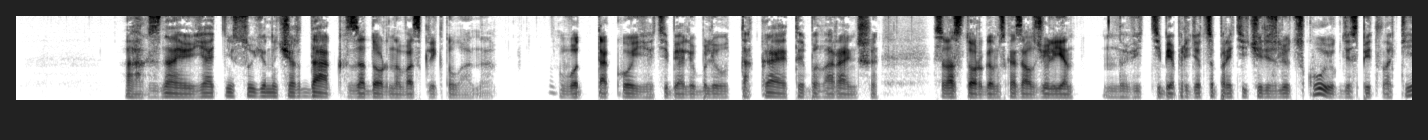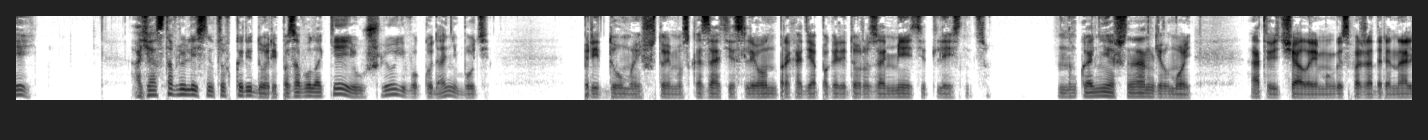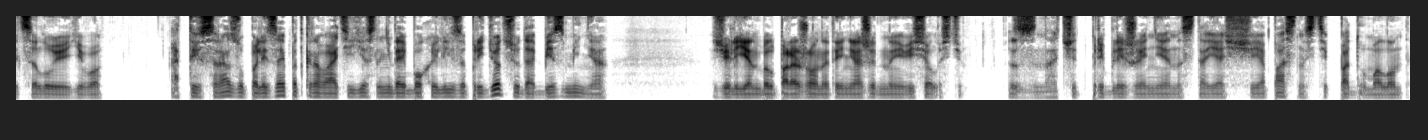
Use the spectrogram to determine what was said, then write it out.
«Ах, знаю, я отнесу ее на чердак!» — задорно воскликнула она. «Вот такой я тебя люблю, такая ты была раньше», — с восторгом сказал Жюльен. «Но ведь тебе придется пройти через людскую, где спит лакей. А я оставлю лестницу в коридоре, позову лакея и ушлю его куда-нибудь. Придумай, что ему сказать, если он, проходя по коридору, заметит лестницу». «Ну, конечно, ангел мой», — отвечала ему госпожа Дреналь, целуя его. «А ты сразу полезай под кровать, и если, не дай бог, Элиза придет сюда без меня». Жюльен был поражен этой неожиданной веселостью. «Значит, приближение настоящей опасности», — подумал он.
